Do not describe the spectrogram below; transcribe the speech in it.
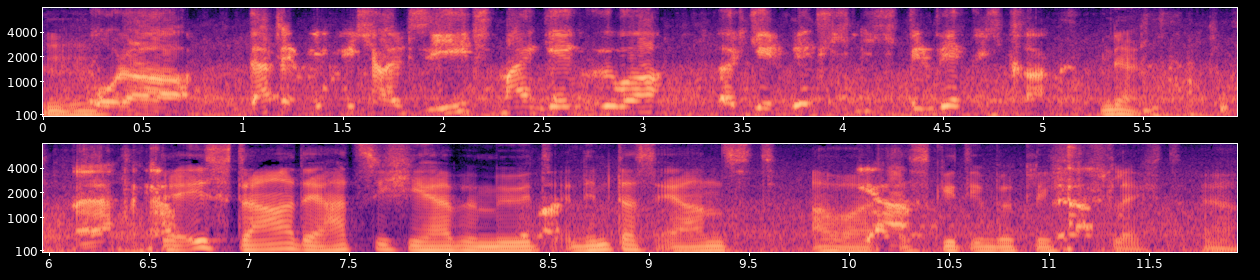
Mhm. Oder dass er wirklich halt sieht, mein Gegenüber, es geht wirklich nicht, ich bin wirklich krank. Ja. Ne? Der ist da, der hat sich hierher bemüht, er nimmt das ernst, aber Ja. es geht ihm wirklich schlecht. Ja.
